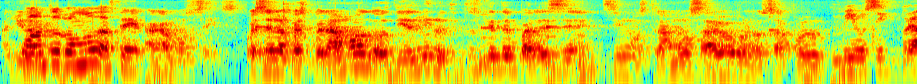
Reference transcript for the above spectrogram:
Ayúdame. ¿Cuántos vamos a hacer? Hagamos seis. Pues en lo que esperamos los 10 minutitos, ¿qué te parece si mostramos algo con los Apple? Music Bro.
